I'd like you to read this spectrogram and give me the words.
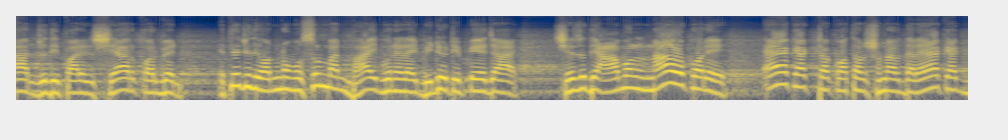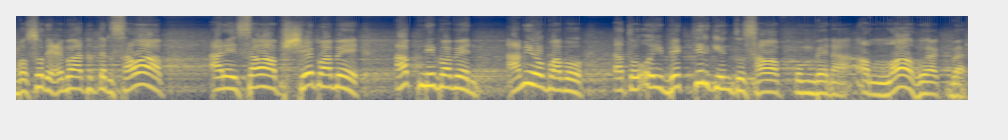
আর যদি পারেন শেয়ার করবেন। এতে যদি অন্য মুসলমান ভাই বোনেরা এই ভিডিওটি পেয়ে যায়, সে যদি আমল নাও করে, এক একটা কথা শোনার দ্বারা এক এক বছর এবাদতের সওয়াব আর এই সওয়াব সে পাবে, আপনি পাবেন, আমিও পাবো। তা তো ওই ব্যক্তির কিন্তু সওয়াব কমবে না। আল্লাহ একবার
